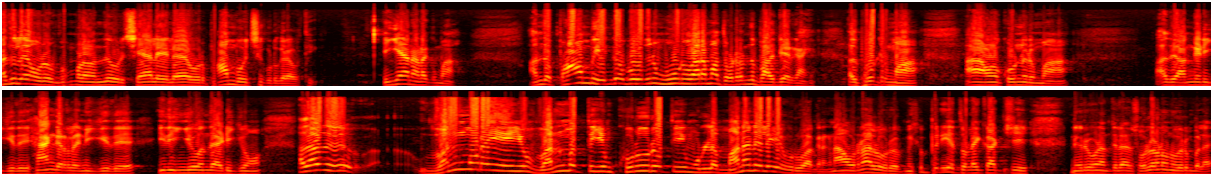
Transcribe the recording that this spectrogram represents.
அதில் ஒரு பொம்பளை வந்து ஒரு சேலையில் ஒரு பாம்பு வச்சு கொடுக்குற ஒருத்தி. எங்கேயா நடக்குமா? அந்த பாம்பு எங்கே போகுதுன்னு மூணு வாரமாக தொடர்ந்து பார்த்துட்டே இருக்காங்க. அது போட்டுருமா? அவனை கொன்னுருமா அது அங்கே நிற்கிது ஹேங்கரில் நிற்கிது இது இங்கே வந்து அடிக்கும். அதாவது வன்முறையையும் வன்மத்தையும் குரூரத்தையும் உள்ள மனநிலையை உருவாக்குறாங்க. நான் ஒரு நாள் ஒரு மிகப்பெரிய தொலைக்காட்சி நிறுவனத்தில் சொல்லணும்னு விரும்பலை.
